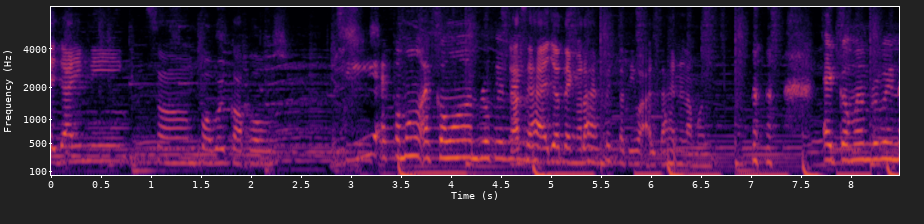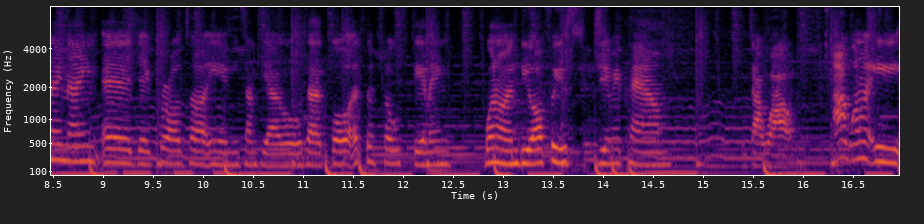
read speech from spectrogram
ella y Nick son power couples. Sí, es como, es como en Brooklyn Gracias Nine-Nine, a ello tengo las expectativas altas en el amor. es como en Brooklyn Nine-Nine, eh, Jake Peralta y Amy Santiago, o sea, todos estos shows tienen, bueno, en The Office, Jimmy Pam, o sea, wow. Ah, bueno, y,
